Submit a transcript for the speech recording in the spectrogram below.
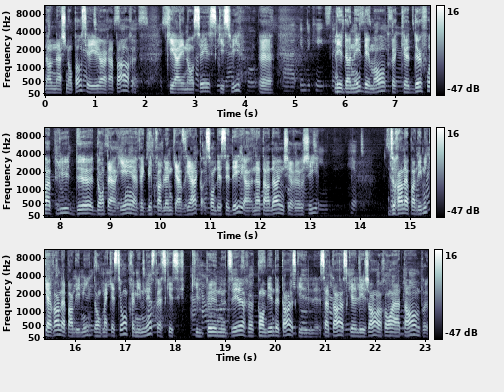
Dans le National Post, il y a eu un rapport qui a énoncé ce qui suit. Les données démontrent que deux fois plus d'Ontariens avec des problèmes cardiaques sont décédés en attendant une chirurgie durant la pandémie qu'avant la pandémie. Donc, ma question au premier ministre, est-ce qu'il peut nous dire combien de temps est-ce qu'il s'attend à ce que les gens auront à attendre?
